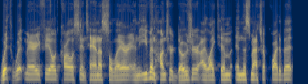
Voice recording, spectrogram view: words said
with Whit Merrifield, Carlos Santana, Soler, and even Hunter Dozier. I like him in this matchup quite a bit.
